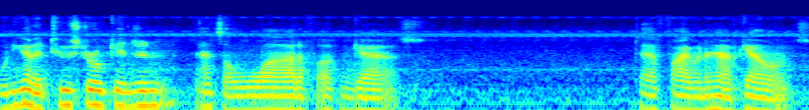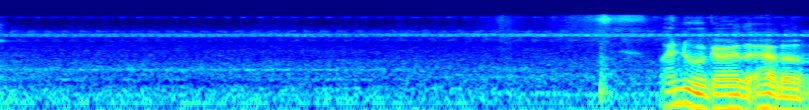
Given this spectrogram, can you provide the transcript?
when you got a two-stroke engine, that's a lot of fucking gas to have five and a half gallons. I knew a guy that had a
